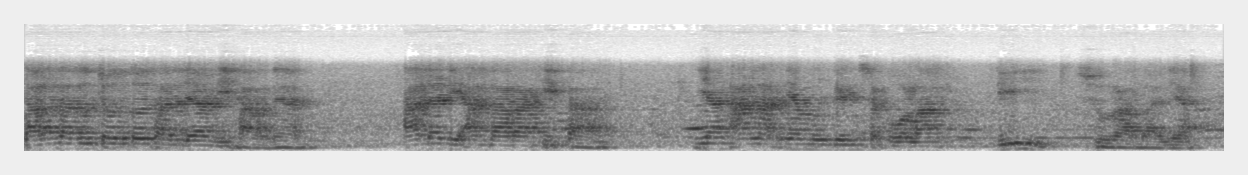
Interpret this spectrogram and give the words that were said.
Salah satu contoh saja misalnya, ada di antara kita yang anaknya mungkin sekolah di Surabaya.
